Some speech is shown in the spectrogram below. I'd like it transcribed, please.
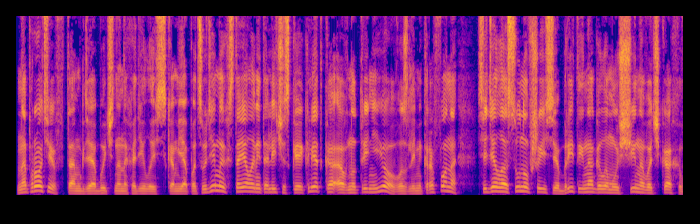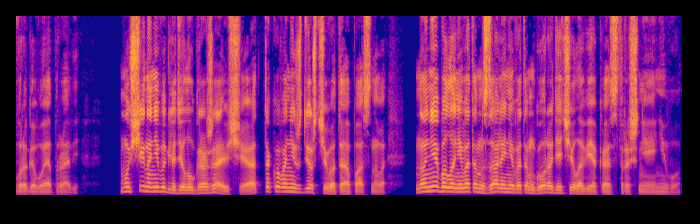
Напротив, там, где обычно находилась скамья подсудимых, стояла металлическая клетка, а внутри нее, возле микрофона, сидел осунувшийся, бритый наголо мужчина в очках в роговой оправе. Мужчина не выглядел угрожающе, от такого не ждешь чего-то опасного. Но не было ни в этом зале, ни в этом городе человека страшнее него.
